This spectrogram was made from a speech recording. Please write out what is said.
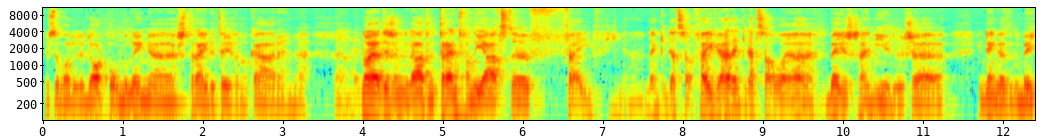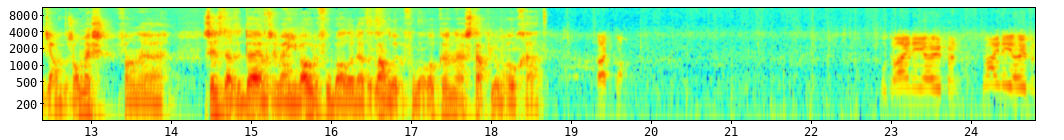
Dus dan worden de dorpen onderling uh, strijden tegen elkaar. En, uh, nou ja, het is inderdaad een trend van de laatste vijf jaar, denk ik dat zou, vijf jaar denk ik dat zal uh, bezig zijn hier. Dus ik denk dat het een beetje andersom is. Van, sinds dat de dames in Wijnjewoude voetballen, dat het landelijke voetbal ook een stapje omhoog gaat. kom. Goed draaien in je heupen. Draaien in je heupen.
